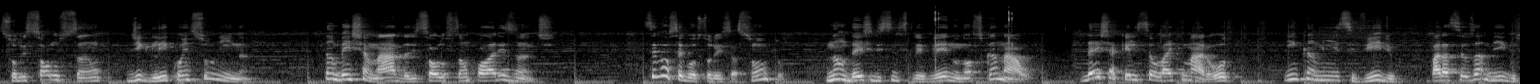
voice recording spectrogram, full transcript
sobre solução de glicoinsulina, também chamada de solução polarizante. Se você gostou desse assunto, não deixe de se inscrever no nosso canal, deixe aquele seu like maroto e encaminhe esse vídeo para seus amigos,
